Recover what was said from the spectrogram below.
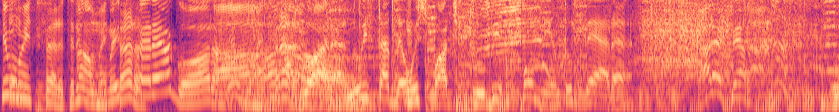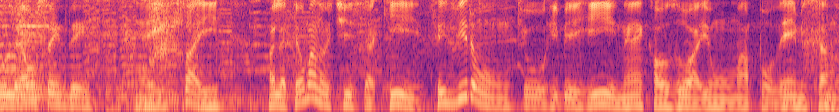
E o Momento Fera? Teremos ah, o Momento, Fera? Fera é agora. Ah, momento fera? Agora, no Estadão Esporte Clube, Momento Fera. Cara é fera. O leão sem dente. É isso aí. Olha, tem uma notícia aqui. Vocês viram que o Ribéry, né, causou aí uma polêmica no,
